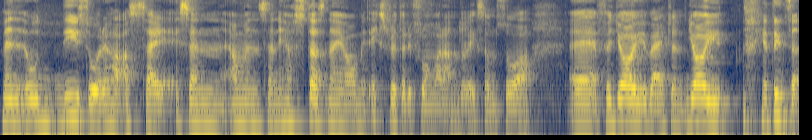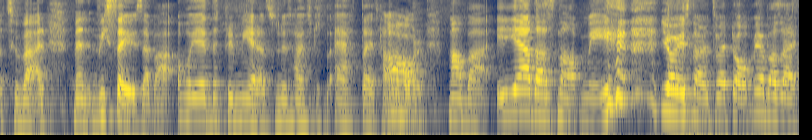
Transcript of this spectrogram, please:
Men och det är ju så det har, alltså så här, sen, ja, men sen i höstas när jag och mitt ex flyttade ifrån varandra liksom så Eh, för jag är ju verkligen, jag är ju, jag tänkte säga tyvärr, men vissa är ju såhär bara, åh jag är deprimerad så nu har jag slutat äta i ett halvår. Man bara, yeah that's not me. jag är snarare tvärtom. Jag bara såhär,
